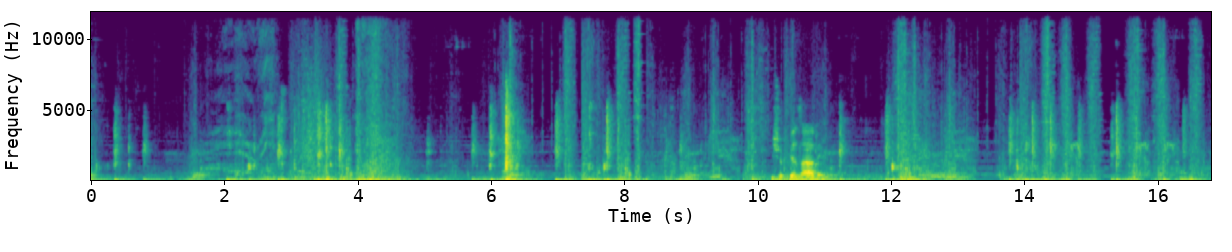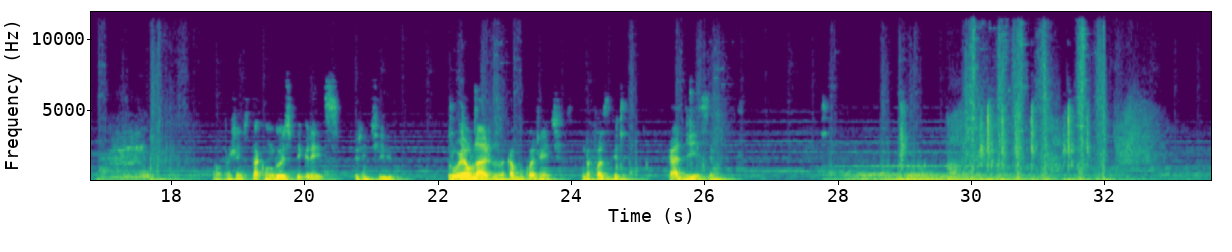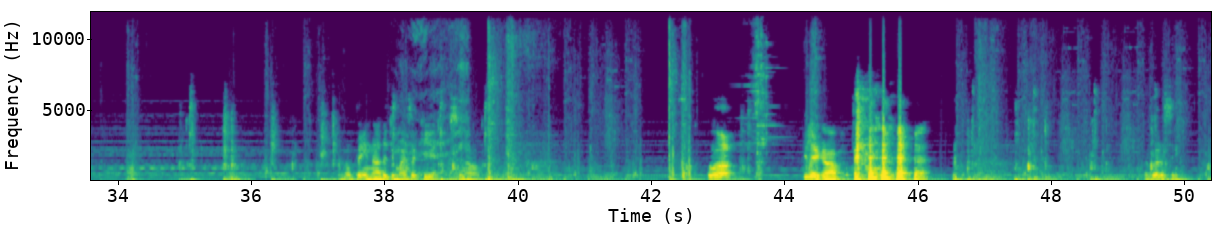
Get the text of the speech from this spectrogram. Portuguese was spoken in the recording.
Bicho pesado, hein? Bom, a gente tá com dois upgrades. A gente... Cruel Lajos acabou com a gente. Segunda fase dele. Cadíssima. Tem nada demais aqui, senão... Oh! Que legal! Agora sim.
